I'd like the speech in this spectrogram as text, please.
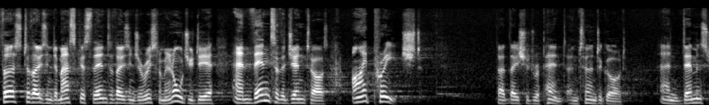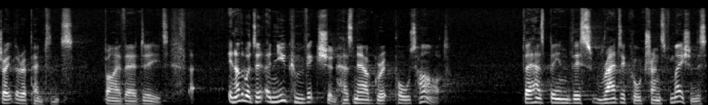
First to those in Damascus, then to those in Jerusalem and all Judea, and then to the Gentiles. I preached that they should repent and turn to God and demonstrate their repentance by their deeds. In other words, a new conviction has now gripped Paul's heart there has been this radical transformation, this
